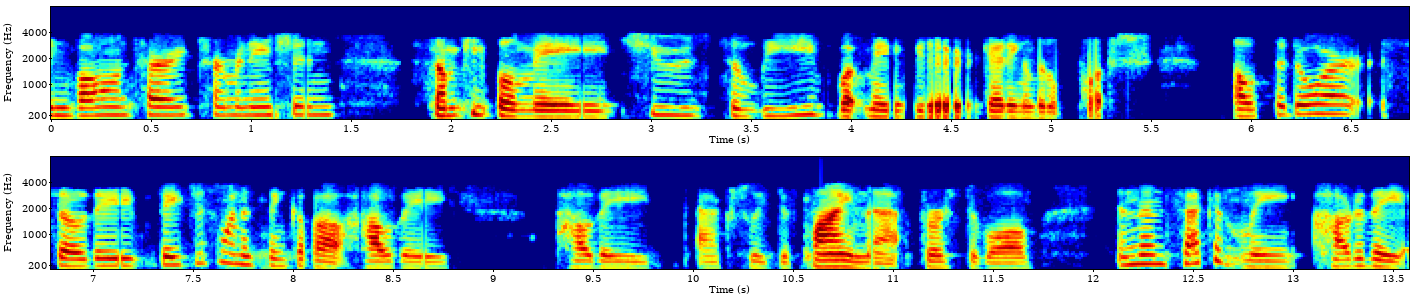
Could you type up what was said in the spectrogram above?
involuntary termination. Some people may choose to leave, but maybe they're getting a little push out the door. So they, they just want to think about how they how they actually define that first of all and then secondly how do they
